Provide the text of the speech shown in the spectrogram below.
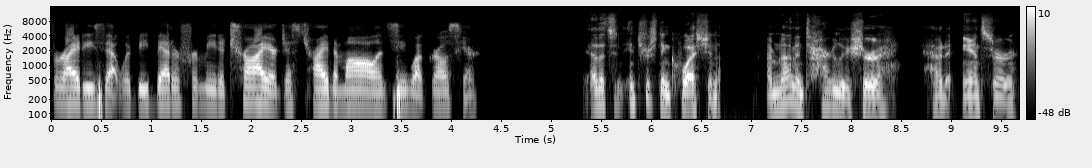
varieties that would be better for me to try or just try them all and see what grows here? Yeah, that's an interesting question. I'm not entirely sure how to answer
